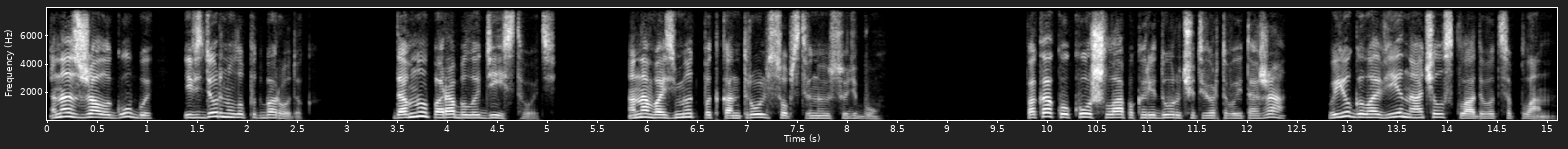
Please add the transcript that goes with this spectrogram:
Она сжала губы и вздернула подбородок. Давно пора было действовать. Она возьмет под контроль собственную судьбу. Пока Коко шла по коридору четвертого этажа, в ее голове начал складываться план.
